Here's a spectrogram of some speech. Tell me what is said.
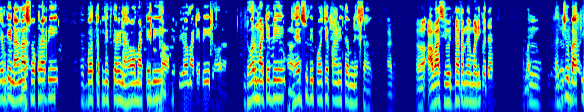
કેમ કે નાના છોકરા બી બહુ તકલીફ કરે નાહવા માટે બી પીવા માટે બી ઢોર ઢોર માટે બી ઘેર સુધી પહોંચે પાણી તમને સારું. આવાસ યોજના તમને મળી બધા હજુ બાકી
